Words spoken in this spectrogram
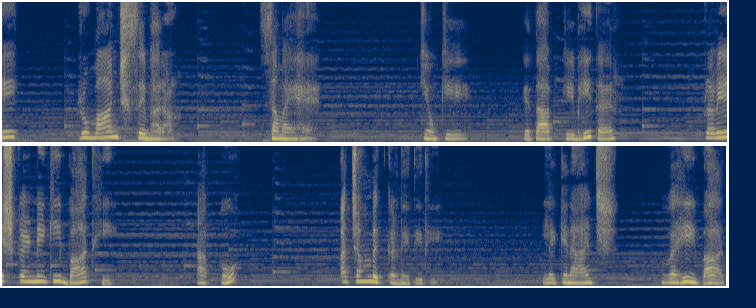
एक रोमांच से भरा समय है। क्योंकि किताब के भीतर प्रवेश करने की बात ही आपको अचंबित कर देती थी। लेकिन आज वही बात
